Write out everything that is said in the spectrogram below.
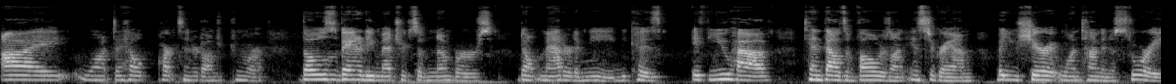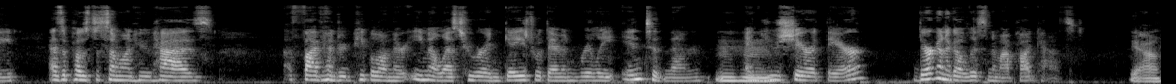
I want to help heart centered entrepreneur. Those vanity metrics of numbers don't matter to me because if you have 10,000 followers on Instagram, but you share it one time in a story, as opposed to someone who has 500 people on their email list who are engaged with them and really into them, and mm-hmm. you share it there, they're going to go listen to my podcast Yeah.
